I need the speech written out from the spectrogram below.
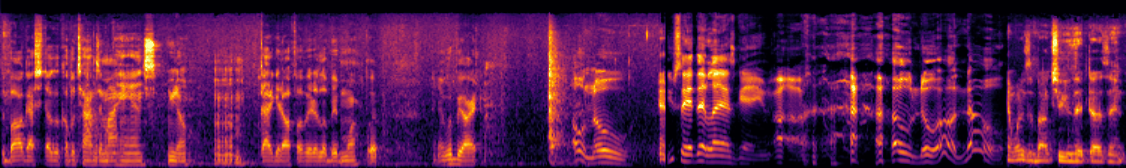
the ball got stuck a couple times in my hands. You know, um, got to get off of it a little bit more, but yeah, we'll be all right. Oh no. You said that last game. Uh uh oh no. Oh no. And what is it about you that doesn't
